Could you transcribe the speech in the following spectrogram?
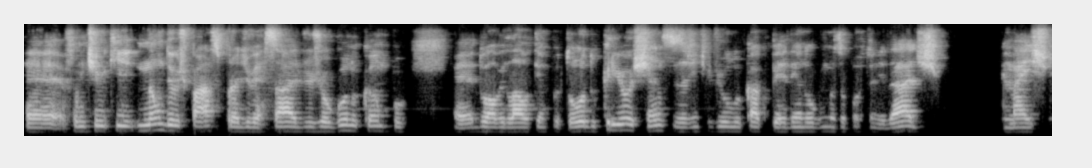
É, foi um time que não deu espaço para o adversário, jogou no campo é, do Al Hilal o tempo todo, criou chances, a gente viu o Lukaku perdendo algumas oportunidades, mas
